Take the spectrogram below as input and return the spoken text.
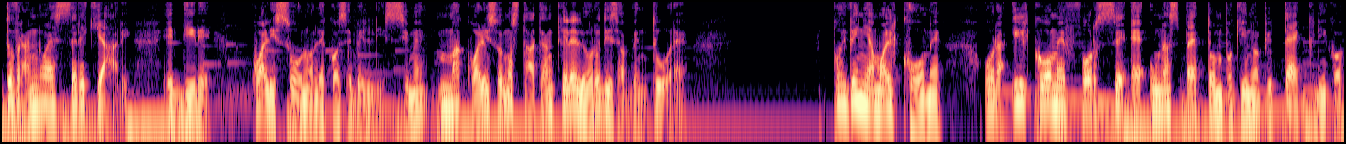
dovranno essere chiari e dire quali sono le cose bellissime, ma quali sono state anche le loro disavventure. Poi veniamo al come. Ora, il come forse è un aspetto un pochino più tecnico,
